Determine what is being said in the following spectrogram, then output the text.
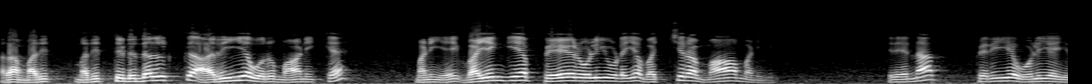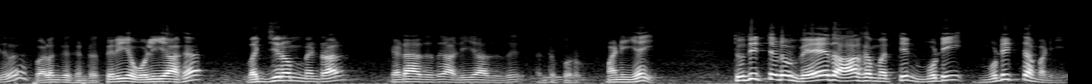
அதான் மதி மதித்திடுதலுக்கு அரிய ஒரு மாணிக்க மணியை வயங்கிய பேரொளியுடைய வச்சிர மாமணியை. இது என்ன? பெரிய ஒளியை இது வழங்குகின்றது. பெரிய ஒளியாக வஜ்ரம் என்றால் கெடாதது அழியாதது என்று பொருள். மணியை துதித்திடும் வேத ஆகமத்தின் முடி முடித்த மணியை.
